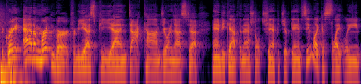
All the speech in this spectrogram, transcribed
The great Adam Rittenberg from ESPN.com joining us to handicap the national championship game. Seemed like a slight lean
